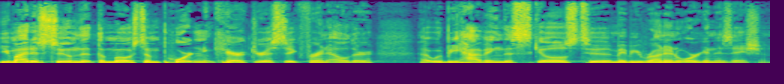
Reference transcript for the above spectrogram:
You might assume that the most important characteristic for an elder uh, would be having the skills to maybe run an organization.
